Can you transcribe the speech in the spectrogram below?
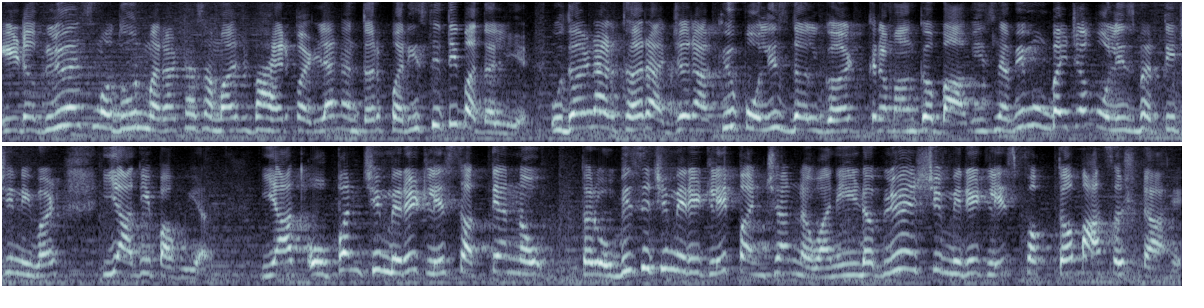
ईडब्ल्यू एस मधून मराठा समाज बाहेर पडल्यानंतर परिस्थिती बदलली आहे. उदाहरणार्थ राज्य राखीव पोलीस दल गट क्रमांक बावीस नवी मुंबईच्या पोलीस भरतीची निवड यादी पाहूयात. यात ओपनची मेरिट लिस्ट सत्त्याण्णव तर ओबीसीची मेरिट लिस्ट पंच्याण्णव आणि डब्ल्यू एसची मेरिट लिस्ट फक्त पासष्ट आहे.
